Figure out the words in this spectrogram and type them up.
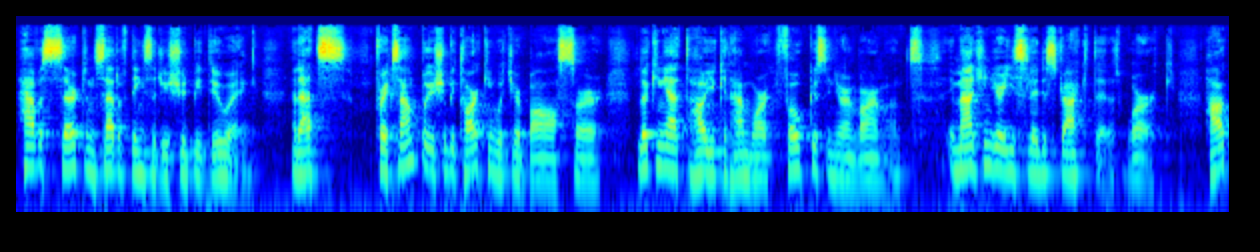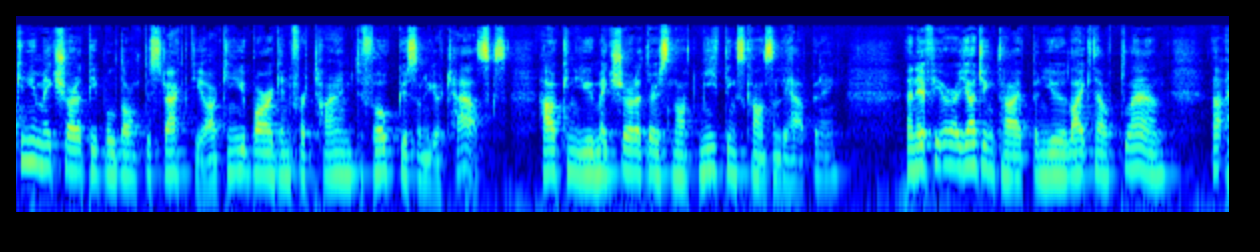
have a certain set of things that you should be doing. And that's, for example, you should be talking with your boss or looking at how you can have more focus in your environment. Imagine you're easily distracted at work how can you make sure that people don't distract you? How can you bargain for time to focus on your tasks? How can you make sure that there's not meetings constantly happening? And if you're a judging type and you like to have a plan, uh,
